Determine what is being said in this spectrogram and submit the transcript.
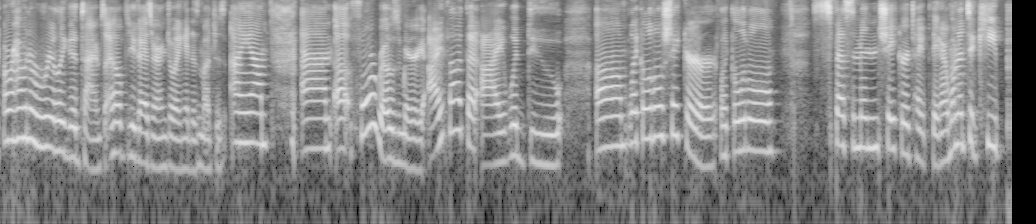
and we're having a really good time. So I hope that you guys are enjoying it as much as I am. And uh, for Rosemary, I thought that I would do um, like a little shaker like a little specimen shaker type thing. I wanted to keep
